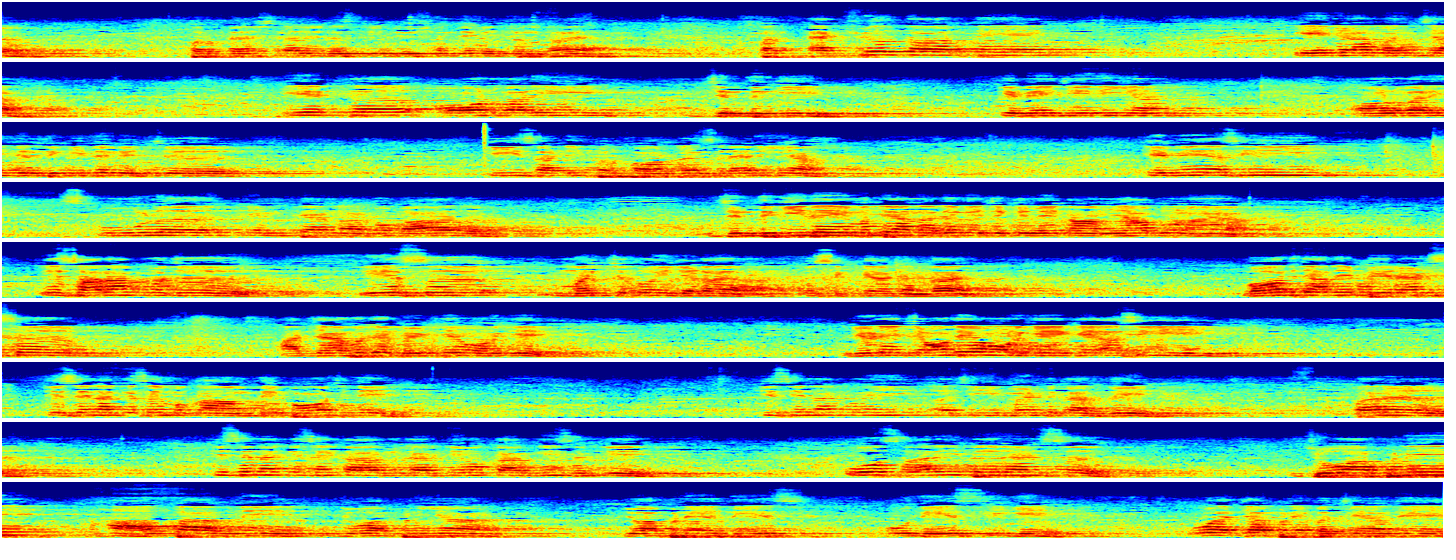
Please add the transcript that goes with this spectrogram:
ਪ੍ਰੋਫੈਸ਼ਨਲ ਇੰਸਟੀਟਿਊਸ਼ਨ ਦੇ ਵਿੱਚ ਹੁੰਦਾ ਆ। ਪਰ ਐਕਚੁਅਲ ਤੌਰ ਤੇ ਇਹ ਜਿਹੜਾ ਮੰਚ ਆ, ਇਹ ਇੱਕ ਆਉਣ ਵਾਲੀ ਜ਼ਿੰਦਗੀ ਕਿਵੇਂ ਜੀਣੀ ਆ? ਆਉਣ ਵਾਲੀ ਜ਼ਿੰਦਗੀ ਦੇ ਵਿੱਚ ਕੀ ਸਾਡੀ ਪਰਫਾਰਮੈਂਸ ਰਹਿਣੀ ਆ? ਕਿਵੇਂ ਅਸੀਂ ਸਕੂਲ ਇਮਤਿਹਾਨਾਂ ਤੋਂ ਬਾਅਦ ਜ਼ਿੰਦਗੀ ਦੇ ਇਮਤਿਹਾਨਾਂ ਦੇ ਵਿੱਚ ਕਿਵੇਂ ਕਾਮਯਾਬ ਹੋਣਾ ਆ? ਇਹ ਸਾਰਾ ਕੁਝ ਇਸ ਮੰਚ ਤੋਂ ਹੀ ਜਿਹੜਾ ਆ, ਉਹ ਸਿੱਖਿਆ ਜਾਂਦਾ ਹੈ। ਬਹੁਤ ਜ਼ਿਆਦਾ ਪੇਰੈਂਟਸ ਅੱਜ ਇਹੋ ਜਿਹੇ ਬੈਠੇ ਹੋਣਗੇ, ਜਿਹੜੇ ਚਾਹੁੰਦੇ ਹੋਣਗੇ ਕਿ ਅਸੀਂ ਕਿਸੇ ਨਾ ਕਿਸੇ ਮੁਕਾਮ ਤੇ ਪਹੁੰਚਦੇ ਕਿਸੇ ਨਾ ਕੋਈ ਅਚੀਵਮੈਂਟ ਕਰਦੇ ਪਰ ਕਿਸੇ ਨਾ ਕਿਸੇ ਕਾਰਨ ਕਰਕੇ ਉਹ ਕਰ ਨਹੀਂ ਸਕੇ। ਉਹ ਸਾਰੇ ਪੇਰੈਂਟਸ ਜੋ ਆਪਣੇ ਹਾਵ ਭਾਵ ਨੇ, ਜੋ ਆਪਣੀਆਂ ਜੋ ਆਪਣੇ ਦੇਸ਼, ਉਹ ਦੇਸ਼ ਸੀਗੇ, ਉਹ ਅੱਜ ਆਪਣੇ ਬੱਚਿਆਂ ਦੇ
